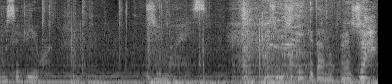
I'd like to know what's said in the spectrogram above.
Você viu? Demais. A gente tem que dar no pé já.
